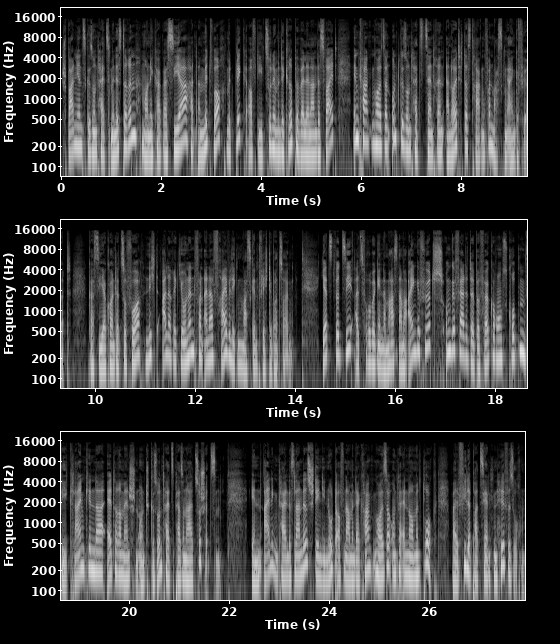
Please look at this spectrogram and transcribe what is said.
Spaniens Gesundheitsministerin Monica Garcia hat am Mittwoch mit Blick auf die zunehmende Grippewelle landesweit in Krankenhäusern und Gesundheitszentren erneut das Tragen von Masken eingeführt. Garcia konnte zuvor nicht alle Regionen von einer freiwilligen Maskenpflicht überzeugen. Jetzt wird sie als vorübergehende Maßnahme eingeführt, um gefährdete Bevölkerungsgruppen wie Kleinkinder, ältere Menschen und Gesundheitspersonal zu schützen. In einigen Teilen des Landes stehen die Notaufnahmen der Krankenhäuser unter enormem Druck, weil viele Patienten Hilfe suchen.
